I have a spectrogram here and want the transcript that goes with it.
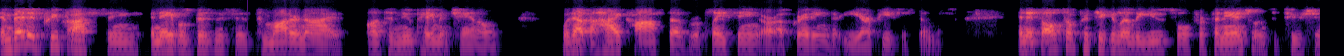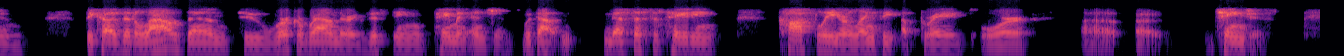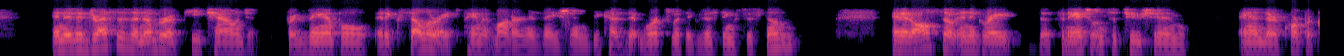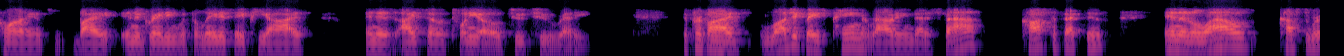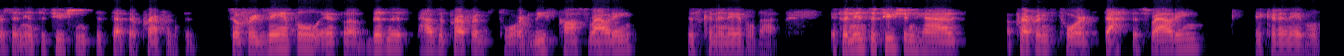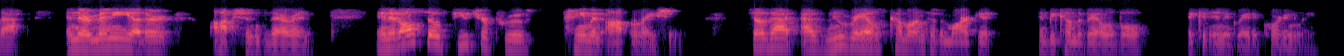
Embedded pre-processing enables businesses to modernize onto new payment channels without the high cost of replacing or upgrading their ERP systems. And it's also particularly useful for financial institutions because it allows them to work around their existing payment engines without necessitating costly or lengthy upgrades or uh, uh, changes. And it addresses a number of key challenges. For example, it accelerates payment modernization because it works with existing systems. And it also integrates the financial institutions and their corporate clients by integrating with the latest APIs and is ISO 20022 ready. It provides logic-based payment routing that is fast, cost-effective, and it allows customers and institutions to set their preferences. So for example, if a business has a preference toward least cost routing, this can enable that. If an institution has a preference toward fastest routing, it can enable that. And there are many other options therein. And it also future-proofs payment operations so that as new rails come onto the market and become available, it can integrate accordingly.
